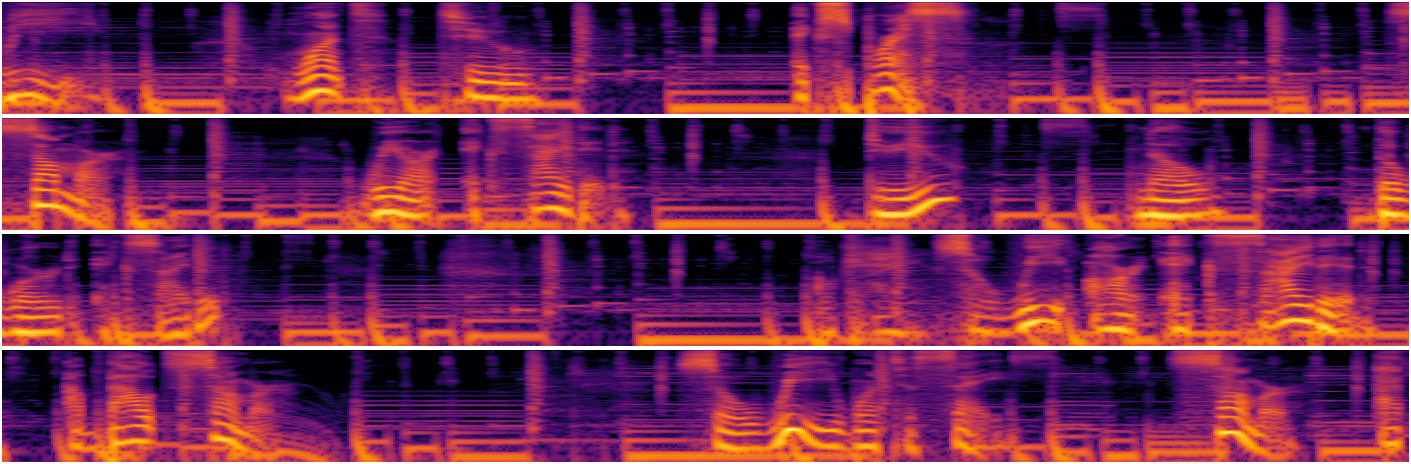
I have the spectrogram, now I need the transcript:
We want to express summer. We are excited. Do you know the word excited? So we are excited about summer. So we want to say summer at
